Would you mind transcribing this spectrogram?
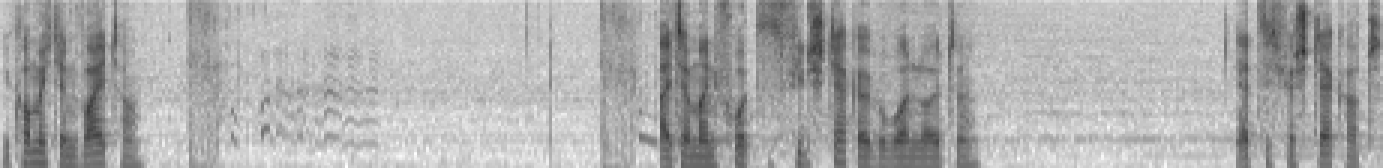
Wie komme ich denn weiter? Alter, mein Furz ist viel stärker geworden, Leute. Er hat sich verstärkert.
